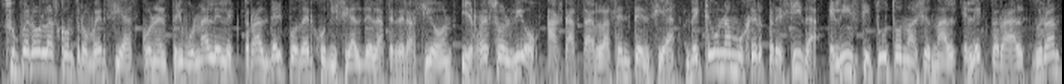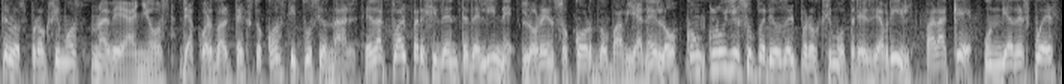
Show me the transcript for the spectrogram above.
superó las controversias con el Tribunal Electoral del Poder Judicial de la Federación y resolvió acatar la sentencia de que una mujer presida el Instituto Nacional Electoral durante los próximos nueve años. De acuerdo al texto constitucional, el actual presidente del INE, Lorenzo Córdoba Vianelo, concluye su periodo el próximo 3 de abril para que, un día después,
